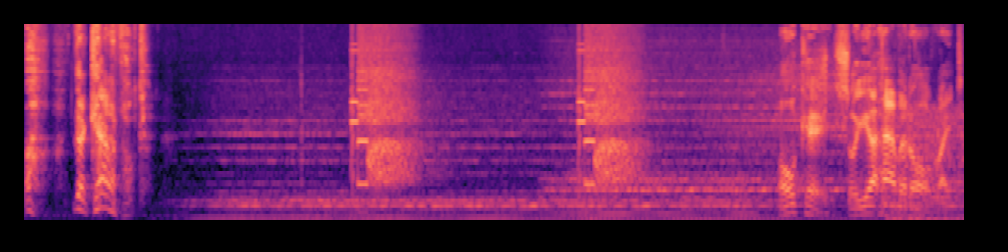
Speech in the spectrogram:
Ah, the catapult! Okay, so you have it all right.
